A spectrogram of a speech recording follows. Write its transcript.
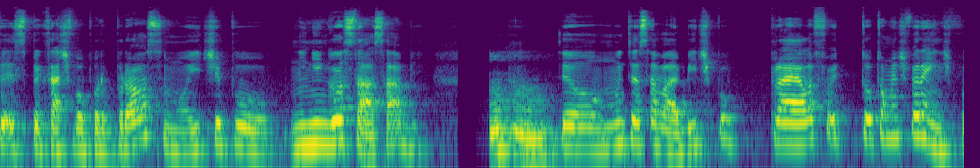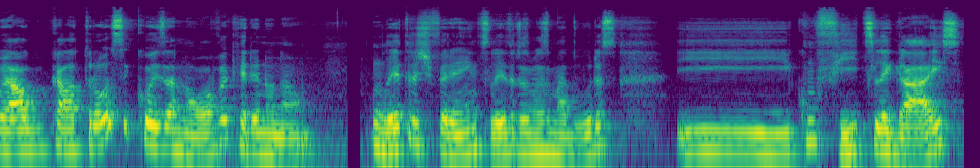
expectativa pro próximo e, tipo, ninguém gostar, sabe? Uhum. Então, muito essa vibe. E, tipo, pra ela foi totalmente diferente. Foi algo que ela trouxe coisa nova, querendo ou não. Com letras diferentes, letras mais maduras. E com feats legais.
